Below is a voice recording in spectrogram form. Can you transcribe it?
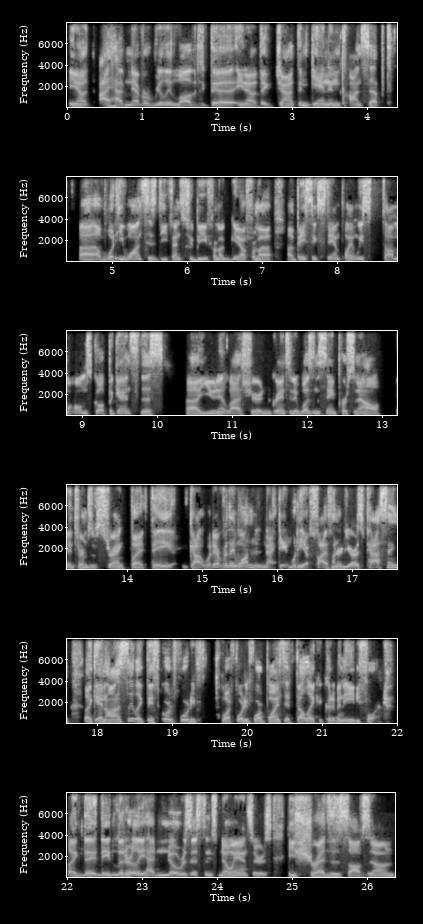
you know I have never really loved the you know the Jonathan Gannon concept. Uh, of what he wants his defense to be from a you know from a, a basic standpoint. We saw Mahomes go up against this uh, unit last year, and granted, it wasn't the same personnel, in terms of strength, but they got whatever they wanted in that game. What do you have? 500 yards passing? Like, and honestly, like they scored 40, what, 44 points. It felt like it could have been 84. Like they, they literally had no resistance, no answers. He shreds his soft zone.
